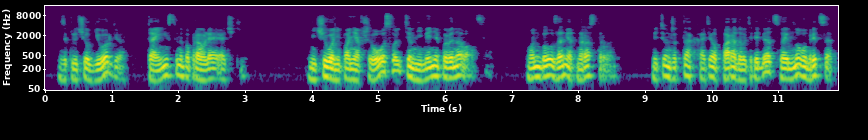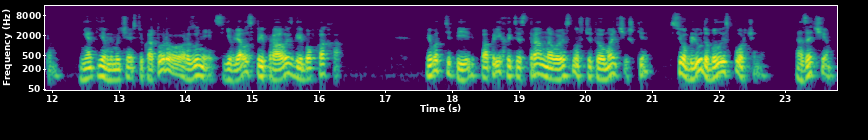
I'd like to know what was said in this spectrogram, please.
— заключил Георгию, таинственно поправляя очки. Ничего не понявший Освальд, тем не менее, повиновался. Он был заметно расстроен. Ведь он же так хотел порадовать ребят своим новым рецептом, неотъемлемой частью которого, разумеется, являлась приправа из грибов ха-ха. И вот теперь, по прихоти странного и снушчатого мальчишки, все блюдо было испорчено. А зачем?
